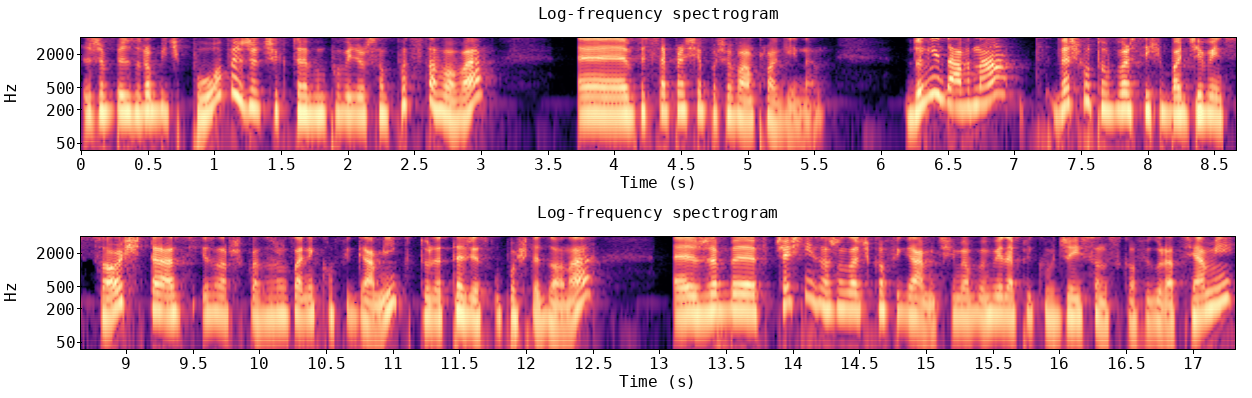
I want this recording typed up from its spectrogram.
żeby zrobić połowę rzeczy, które bym powiedział, są podstawowe, e, w Cypressie potrzebowałem pluginem. Do niedawna weszło to w wersji chyba 9 coś, teraz jest na przykład zarządzanie konfigami, które też jest upośledzone, e, żeby wcześniej zarządzać konfigami, czyli miałbym wiele plików JSON z konfiguracjami,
